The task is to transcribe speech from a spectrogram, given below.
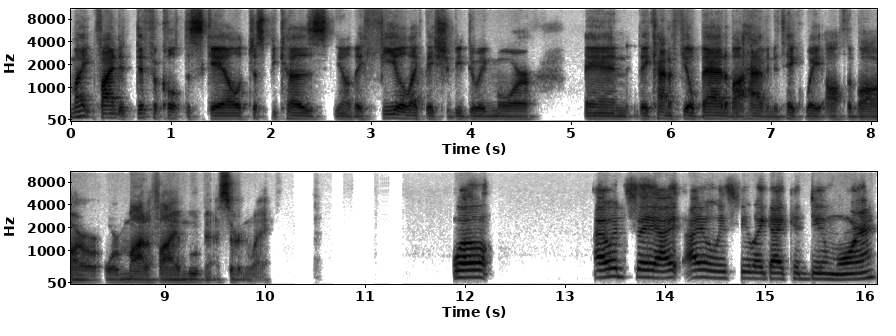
might find it difficult to scale just because you know they feel like they should be doing more and they kind of feel bad about having to take weight off the bar or, or modify a movement a certain way? Well, I would say I, I always feel like I could do more.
